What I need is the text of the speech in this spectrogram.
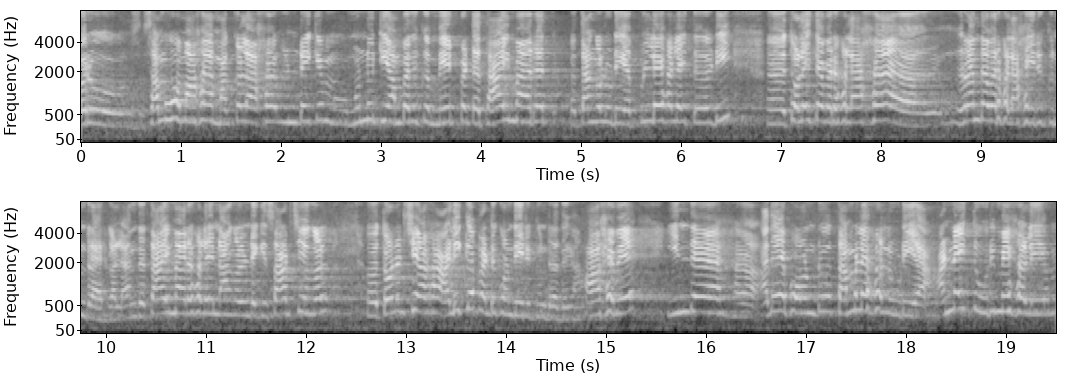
ஒரு சமூகமாக மக்களாக இன்றைக்கும் முன்னூற்றி ஐம்பதுக்கு மேற்பட்ட தாய்மார தங்களுடைய பிள்ளைகளை தேடி தொலைத்தவர்களாக இறந்தவர்களாக இருக்கின்றார்கள். அந்த தாய்மார்களை நாங்கள் இன்றைக்கு சாட்சியங்கள் தொடர்ச்சியாக அளிக்கப்பட்டு கொண்டிருக்கின்றது. ஆகவே இந்த அதே போன்று தமிழர்களுடைய அனைத்து உரிமைகளையும்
